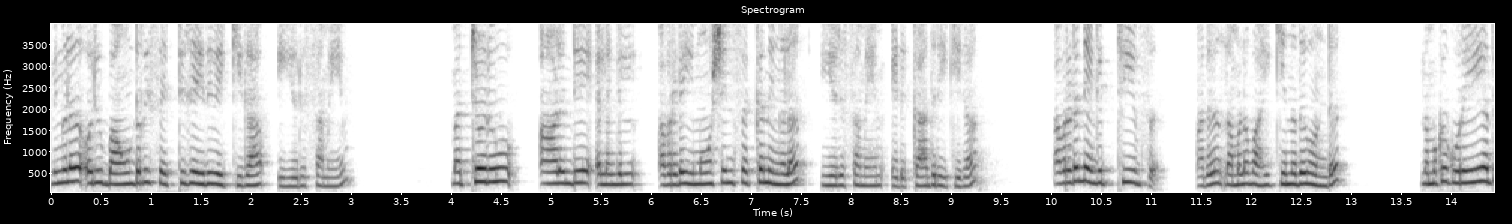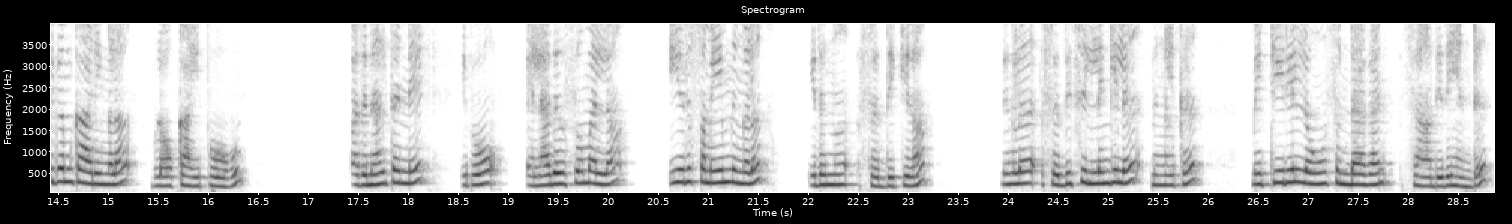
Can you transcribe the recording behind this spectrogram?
നിങ്ങൾ ഒരു ബൗണ്ടറി സെറ്റ് ചെയ്ത് വെക്കുക ഈ ഒരു സമയം. മറ്റൊരു ആളിന്റെ അല്ലെങ്കിൽ അവരുടെ ഇമോഷൻസ് ഒക്കെ നിങ്ങൾ ഈ ഒരു സമയം എടുക്കാതിരിക്കുക. അവരുടെ നെഗറ്റീവ്സ് അത് നമ്മൾ വഹിക്കുന്നത് കൊണ്ട് നമുക്ക് കുറേയധികം കാര്യങ്ങൾ ബ്ലോക്കായി പോകും. അതിനാൽ തന്നെ ഇപ്പോൾ എല്ലാ ദിവസവുമല്ല ഈ ഒരു സമയം നിങ്ങൾ ഇതൊന്ന് ശ്രദ്ധിക്കുക. നിങ്ങൾ ശ്രദ്ധിച്ചില്ലെങ്കിൽ നിങ്ങൾക്ക് മെറ്റീരിയൽ ലോസ് ഉണ്ടാകാൻ സാധ്യതയുണ്ട്.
